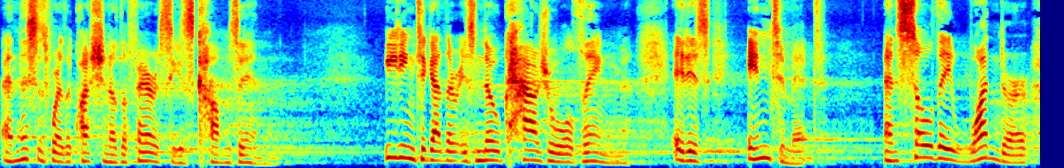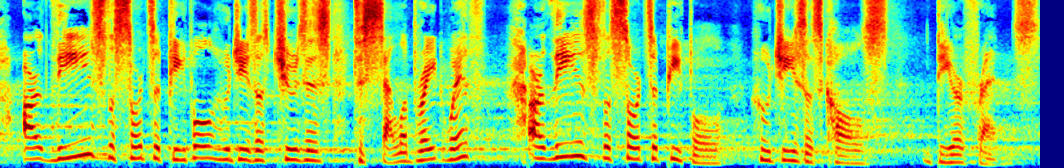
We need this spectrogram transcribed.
And this is where the question of the Pharisees comes in. Eating together is no casual thing, it is intimate. And so they wonder are these the sorts of people who Jesus chooses to celebrate with? Are these the sorts of people who Jesus calls dear friends?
